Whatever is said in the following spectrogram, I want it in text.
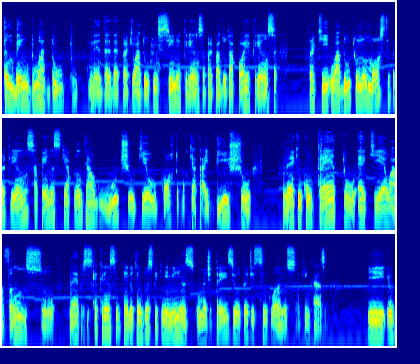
também do adulto, né, para que o adulto ensine a criança, para que o adulto apoie a criança, para que o adulto não mostre para a criança apenas que a planta é algo útil, que eu corto porque atrai bicho, né, que o concreto é que é o avanço, né? Preciso que a criança entenda. Eu tenho duas pequenininhas, uma de três e outra de cinco anos aqui em casa. E eu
